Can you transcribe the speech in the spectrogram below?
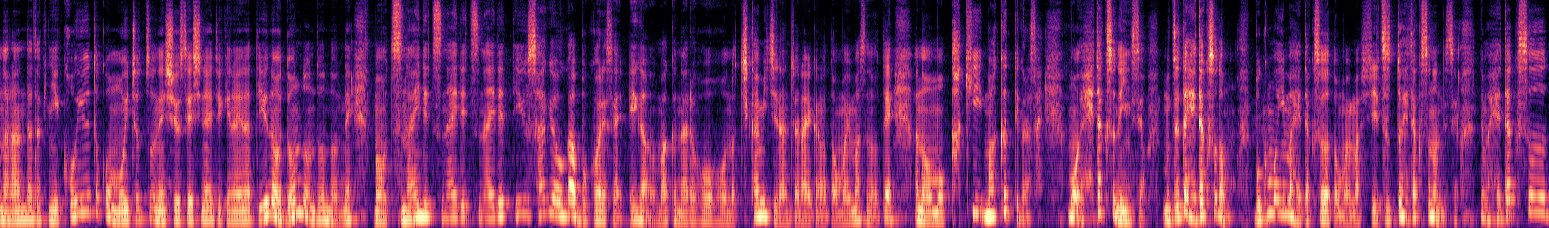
並んだ時にこういうとこをもうちょっとね修正しないといけないなっていうのをどんどんどんどんねもうつないでつないでつないでっていう作業が僕はですね絵が上手くなる方法の近道なんじゃないかなと思いますのであのもう書きまくってください。もう下手くそでいいんですよ。もう絶対下手くそだもん。僕も今下手くそだと思いますしずっと下手くそなんですよ。でも下手くそ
